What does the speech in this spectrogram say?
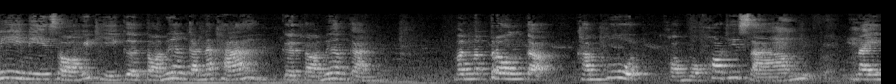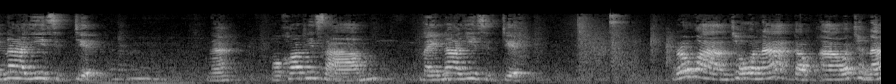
นี่มีสองวิถีเกิดต่อเนื่องกันนะคะ เกิดต่อเนื่องกัน มันมาตรงกับคำพูด ของหัวข้อที่ 3 ในหน้า 27 นะ หัวข้อที่ 3 ในหน้า 27 ระหว่างชวนะกับอาวัชนะ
